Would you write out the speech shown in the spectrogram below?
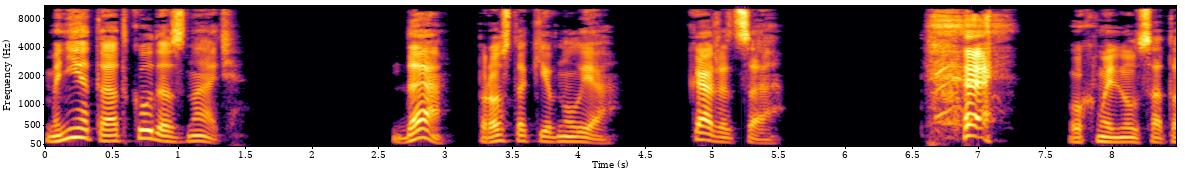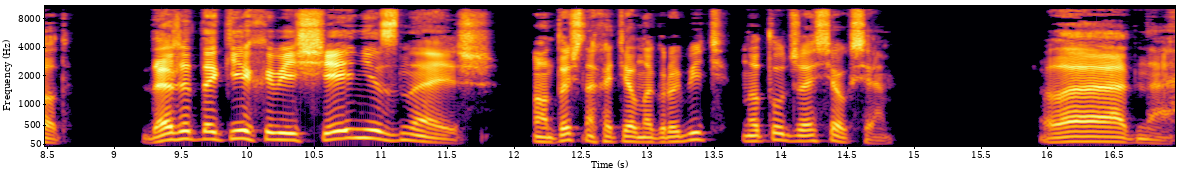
«Мне-то откуда знать?» «Да», — просто кивнул я. «Кажется». «Ха!» ухмыльнулся тот. Даже таких вещей не знаешь. Он точно хотел нагрубить, но тут же осекся. Ладно.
